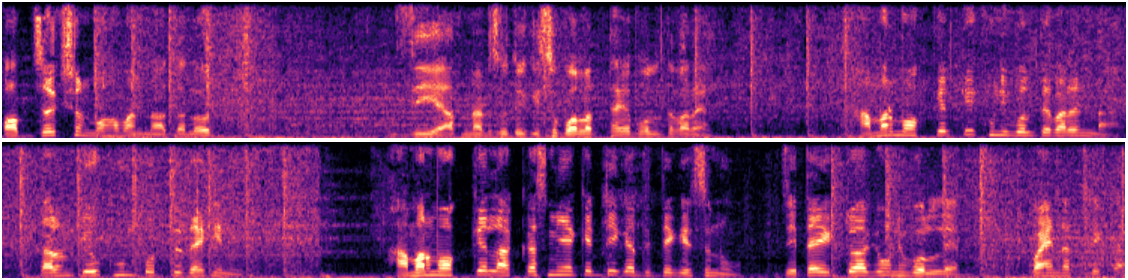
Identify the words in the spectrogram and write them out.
অবজেকশন মহামান্য আদালত জি, আপনার যদি কিছু বলার থাকে বলতে পারেন। আমার মক্কেলকে খুনি বলতে পারেন না, কারণ কেউ খুন করতে দেখেনি। আমার মক্কেল আকাশ মিয়াকে টেকা দিতে গেছিল যেটা একটু আগে উনি বললেন, বায়নার টেকা।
